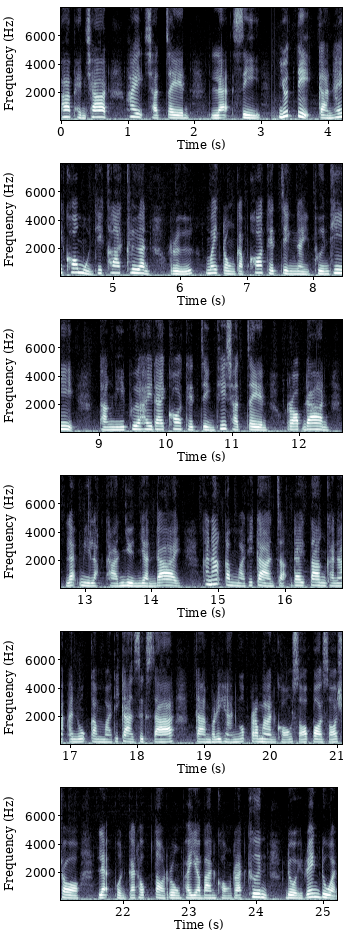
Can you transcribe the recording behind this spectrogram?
ภาพแห่งชาติให้ชัดเจน และ 4. ยุติการให้ข้อมูลที่คลาดเคลื่อน หรือไม่ตรงกับข้อเท็จจริงในพื้นที่ ทั้งนี้เพื่อให้ได้ข้อเท็จจริงที่ชัดเจน รอบด้าน และมีหลักฐานยืนยันได้ คณะกรรมาการจะได้ตั้งคณะอนุกรรมาการศึกษา การบริหารงบประมาณของสปสช และผลกระทบต่อโรงพยาบาลของรัฐขึ้น โดยเร่งด่วน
